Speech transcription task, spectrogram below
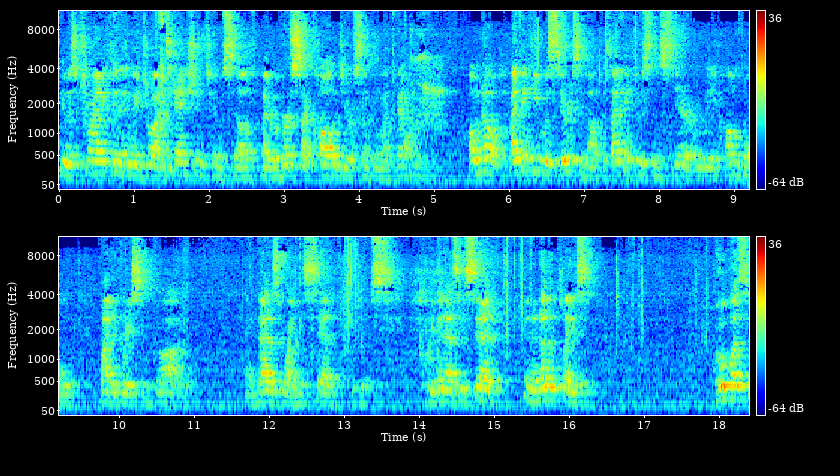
he was trying to in any way draw attention to himself by reverse psychology or something like that. Oh no, I think he was serious about this. I think he was sincerely humbled by the grace of God. And that is why he said this. Even as he said in another place, who was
